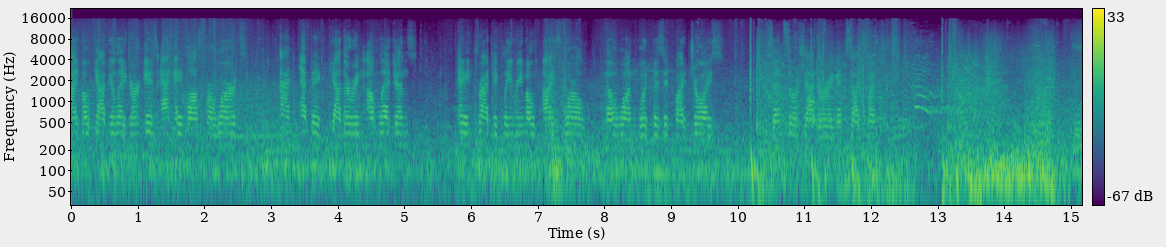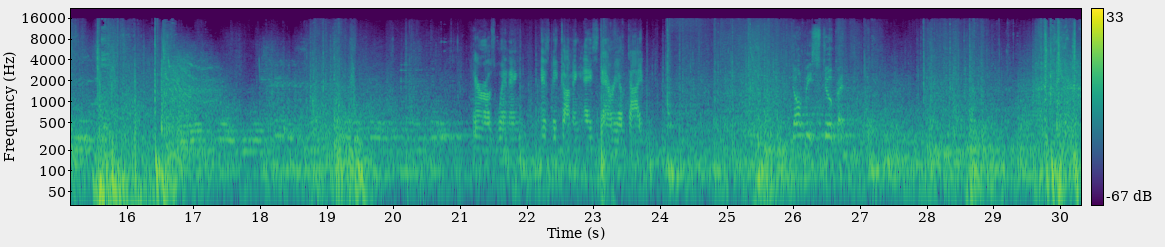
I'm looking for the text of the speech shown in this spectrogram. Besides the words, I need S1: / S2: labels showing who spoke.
S1: My vocabulator is at a loss for words. An epic gathering of legends. A tragically remote ice world no one would visit by choice. Sensor-shattering excitement. Heroes winning is becoming a stereotype.
S2: Don't be stupid.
